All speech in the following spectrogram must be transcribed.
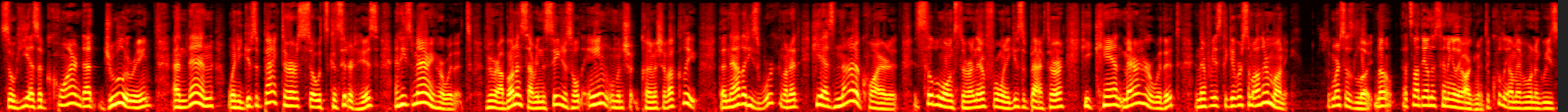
so he has acquired that jewelry, and then when he gives it back to her, so it's considered his, and he's marrying her with it. and Savrin, the sages hold that now that he's working on it, he has not acquired it. It still belongs to her, and therefore when he gives it back to her, he can't marry her with it, and therefore he has to give her some other money. The Gemara says, Loy. No, that's not the understanding of the argument. The Kuliyam, um, everyone agrees,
